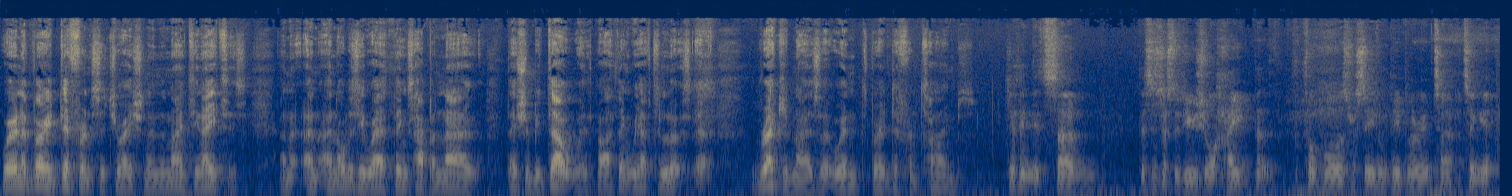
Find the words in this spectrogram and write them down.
we're in a very different situation in the 1980s. And, and, and obviously, where things happen now, they should be dealt with. But I think we have to look, uh, recognise that we're in very different times. Do you think it's um, this is just the usual hate that football is receiving, people are interpreting it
